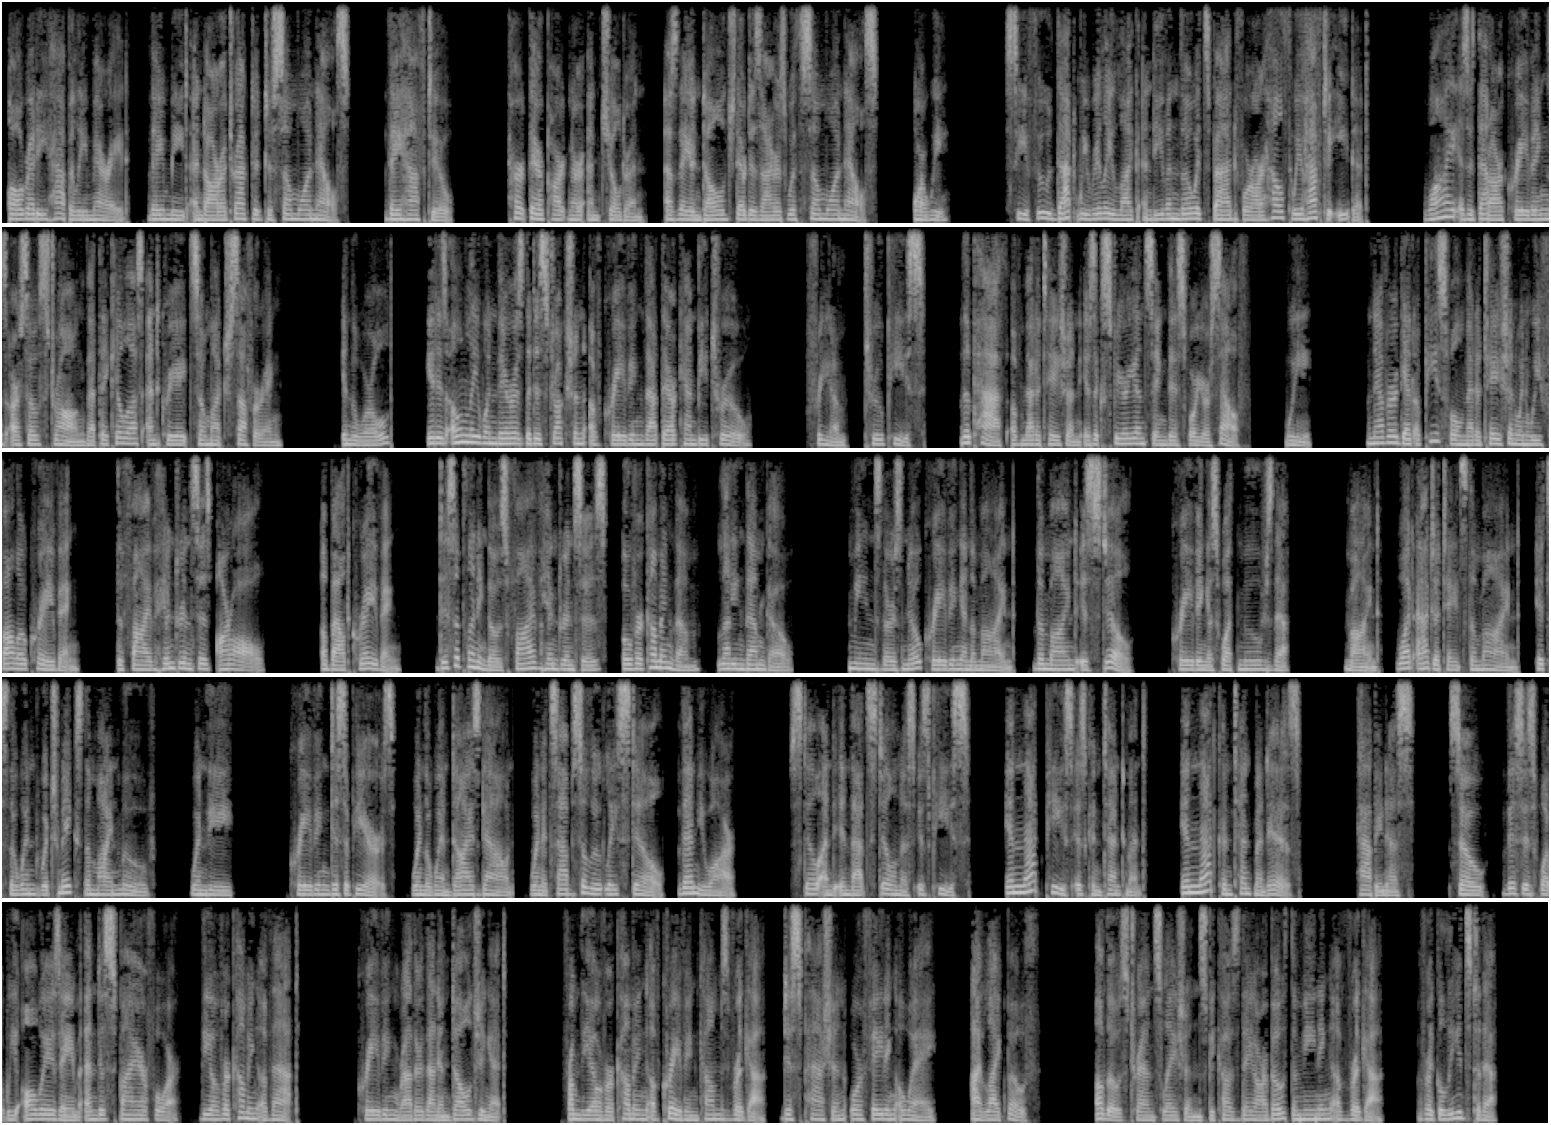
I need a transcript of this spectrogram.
already happily married, they meet and are attracted to someone else. They have to hurt their partner and children, as they indulge their desires with someone else. Or we see food that we really like and even though it's bad for our health we have to eat it. Why is it that our cravings are so strong that they kill us and create so much suffering? In the world? It is only when there is the destruction of craving that there can be true freedom, true peace. The path of meditation is experiencing this for yourself. We never get a peaceful meditation when we follow craving. The five hindrances are all about craving. Disciplining those five hindrances, overcoming them, letting them go, means there's no craving in the mind, the mind is still, Craving is what moves the mind, what agitates the mind, it's the wind which makes the mind move. When the craving disappears, when the wind dies down, when it's absolutely still, then you are still, and in that stillness is peace. In that peace is contentment. In that contentment is happiness. So, this is what we always aim and aspire for the overcoming of that craving rather than indulging it. From the overcoming of craving comes viraga, dispassion or fading away. I like both of those translations because they are both the meaning of viraga. Viraga leads to the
